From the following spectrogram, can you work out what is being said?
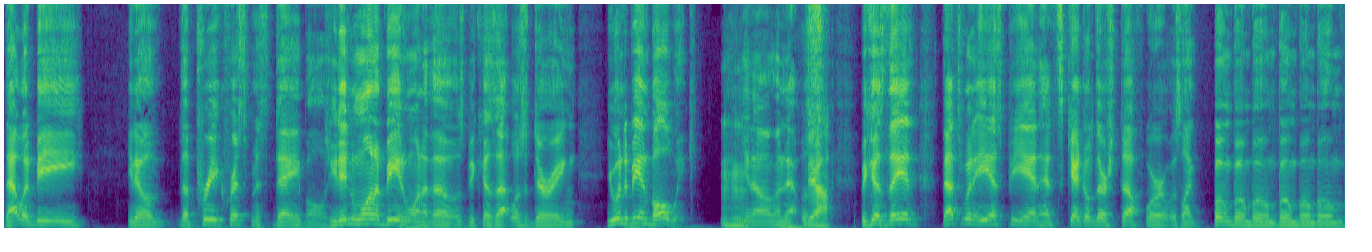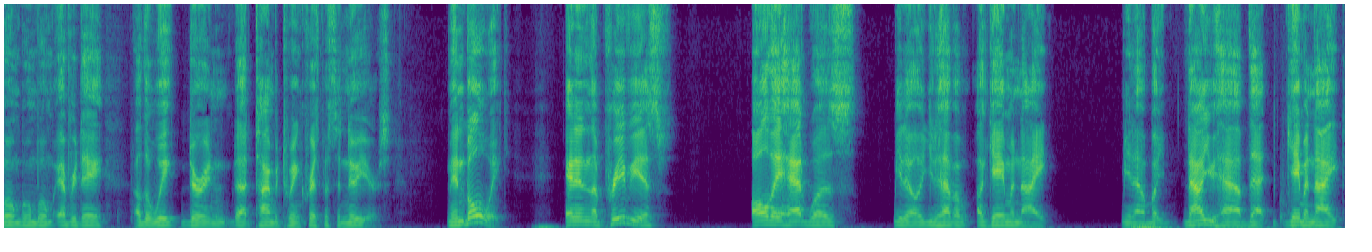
that would be you know, the pre Christmas Day bowls. You didn't want to be in one of those because that was during you wanted to be in bowl week. You know, and that was Yeah. Because they had that's when ESPN had scheduled their stuff where it was like boom, boom, boom, boom, boom, boom, boom, boom, boom every day of the week during that time between Christmas and New Year's. In bowl week. And in the previous, all they had was, you know, you'd have a, a game a night, you know, but now you have that game a night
